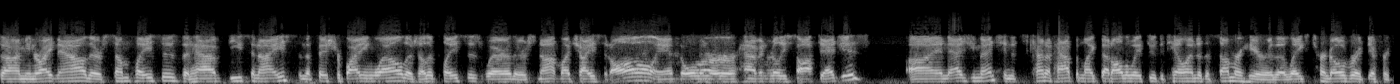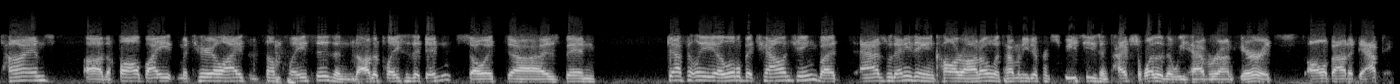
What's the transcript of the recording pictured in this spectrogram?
I mean, right now there's some places that have decent ice and the fish are biting well. There's other places where there's not much ice at all and or having really soft edges. Uh, and as you mentioned, it's kind of happened like that all the way through the tail end of the summer here. The lakes turned over at different times. Uh, the fall bite materialized in some places and other places it didn't. So it uh, has been definitely a little bit challenging. But as with anything in Colorado, with how many different species and types of weather that we have around here, it's all about adapting.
